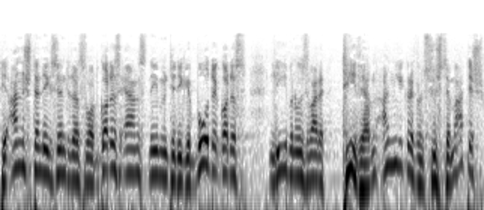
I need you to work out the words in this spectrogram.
die anständig sind, die das Wort Gottes ernst nehmen, die die Gebote Gottes lieben und so weiter, die werden angegriffen, systematisch.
